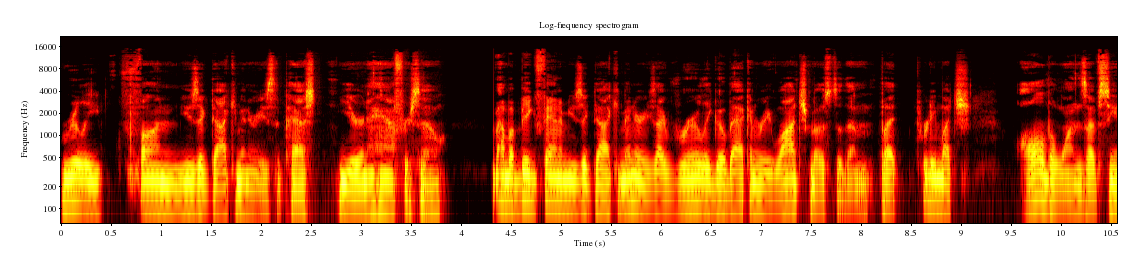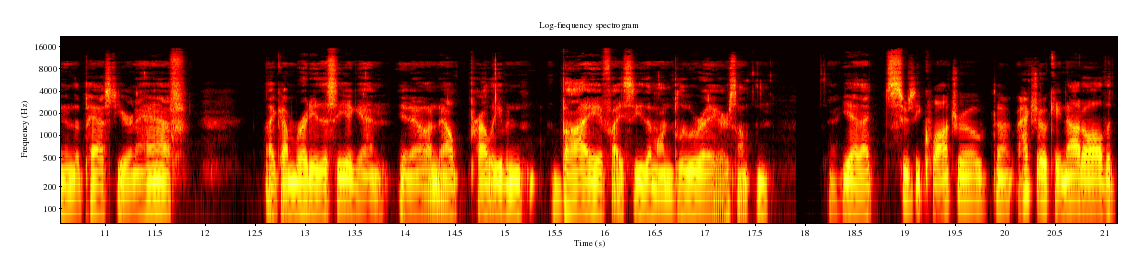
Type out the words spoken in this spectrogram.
really fun music documentaries the past year and a half or so. I'm a big fan of music documentaries. I rarely go back and rewatch most of them, but pretty much all the ones I've seen in the past year and a half, like I'm ready to see again, you know, and I'll probably even buy if I see them on Blu-ray or something. yeah, that Suzi Quatro. Actually, okay, not all the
